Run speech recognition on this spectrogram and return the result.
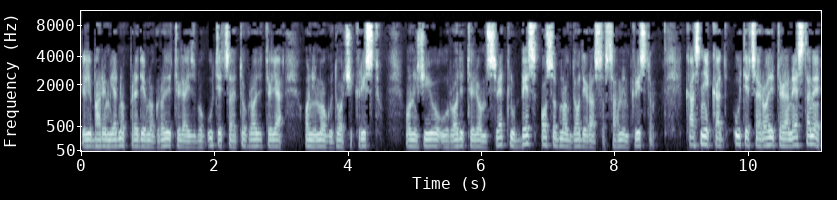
ili barem jednog predivnog roditelja i zbog utjecaja tog roditelja oni mogu doći Kristu. Oni žive u roditeljom svetlu bez osobnog dodira sa samim Kristom. Kasnije kad utjecaj roditelja nestane,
